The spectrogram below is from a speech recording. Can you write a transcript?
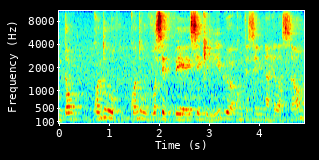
Então, quando, quando você vê esse equilíbrio acontecendo na relação,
